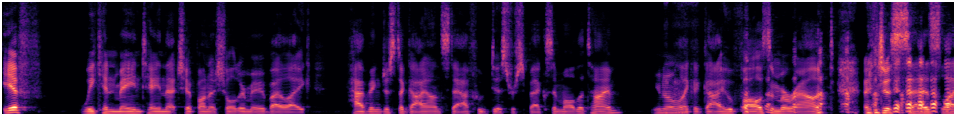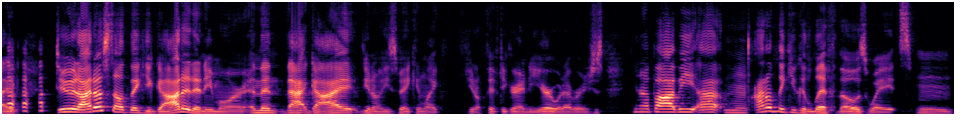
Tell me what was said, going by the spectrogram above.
If we can maintain that chip on his shoulder, maybe by like having just a guy on staff who disrespects him all the time. You know, like a guy who follows him around and just says like, "Dude, I just don't think you got it anymore." And then that guy, you know, he's making like you know fifty grand a year or whatever. And he's just, you know, Bobby, uh, mm, I don't think you could lift those weights. Mm,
